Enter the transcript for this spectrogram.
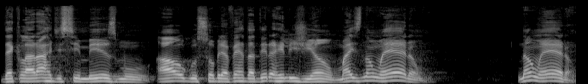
declarar de si mesmo algo sobre a verdadeira religião, mas não eram. Não eram.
